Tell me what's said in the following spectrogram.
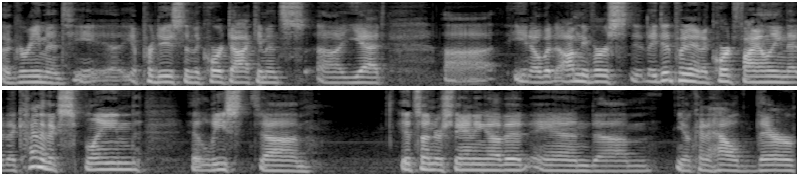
agreement uh, produced in the court documents uh, yet. Uh, you know, but Omniverse they did put in a court filing that, that kind of explained at least um, its understanding of it and um, you know kind of how they're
